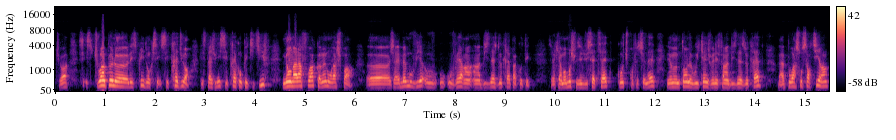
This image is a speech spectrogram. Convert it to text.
Tu vois, tu vois un peu l'esprit. donc c'est très dur. Les États-Unis, c'est très compétitif, mais on a la foi quand même, on lâche pas. Euh, J'avais même ouvert, ouvert un, un, business de crêpes à côté. C'est-à-dire qu'à un moment, je faisais du 7-7, coach professionnel, et en même temps, le week-end, je venais faire un business de crêpes, bah, pouvoir s'en sortir. Hein.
